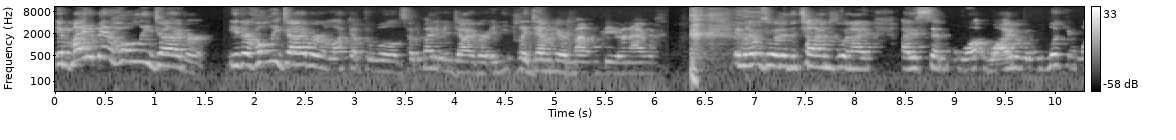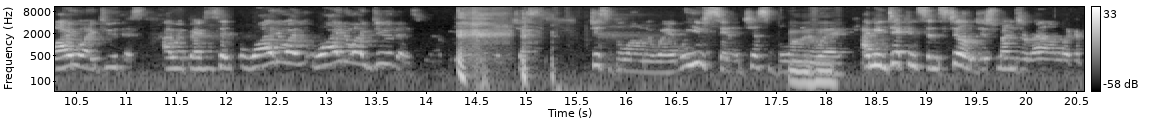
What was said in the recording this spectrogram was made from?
It might have been Holy Diver, either Holy Diver or Lock Up the Wolves. So it might have been Diver, and he played down here in Mountain View, and I was. and that was one of the times when I, I said, why, why do I look at why do I do this? I went back and said, why do I why do I do this? You know, just just blown away. Well, you've seen it, just blown Mhm. away. I mean, Dickinson still just runs around like a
